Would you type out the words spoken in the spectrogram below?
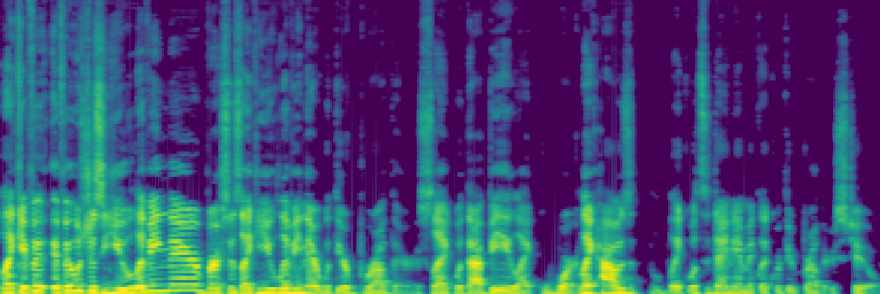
like if it if it was just you living there versus like you living there with your brothers like would that be like work like how's like what's the dynamic like with your brothers too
